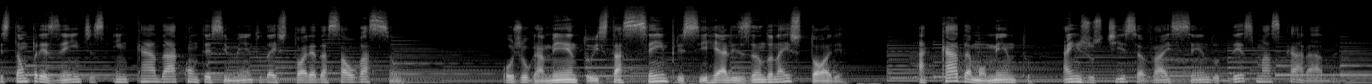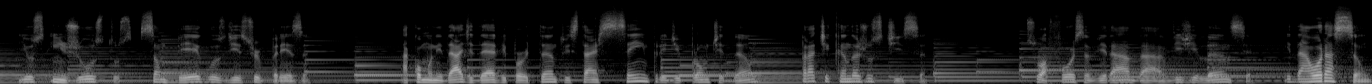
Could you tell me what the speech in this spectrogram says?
estão presentes em cada acontecimento da história da salvação. O julgamento está sempre se realizando na história. A cada momento, a injustiça vai sendo desmascarada e os injustos são pegos de surpresa. A comunidade deve, portanto, estar sempre de prontidão praticando a justiça. Sua força virá da vigilância e da oração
